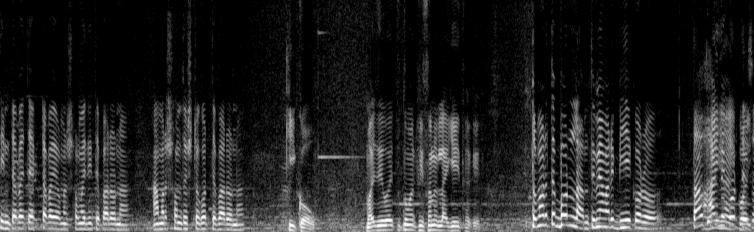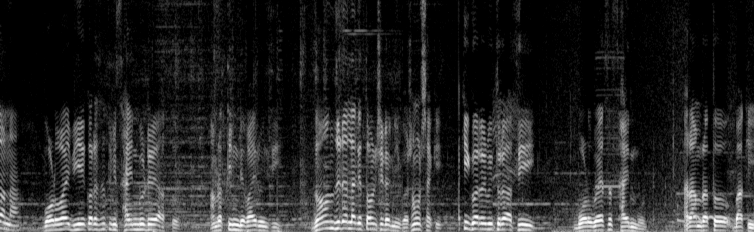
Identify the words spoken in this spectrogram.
তিনটা ভাইতে একটা ভাই আমার সময় দিতে পারো না আমার সন্তুষ্ট করতে পারো না। কি কও? মাঝে ভাই তো তোমার পিছনে লাগিয়েই থাকে। তোমার তো বললাম তুমি আমার বিয়ে করো। তাও তো হাই তুমি হাই করতেছো কি? না। বড় ভাই বিয়ে করেছে তুমি সাইনবোর্ডে আছো। আমরা তিনটে ভাই রয়েছি যখন যেটা লাগে তখন সেটা নিবা সমস্যা কি? কি ঘরের ভিতরে আছি বড় ভাই আছে সাইনবোর্ড। আর আমরা তো বাকি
